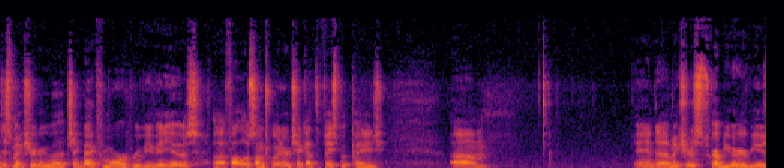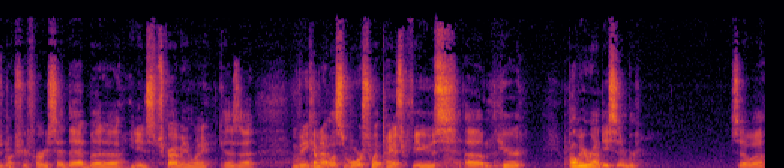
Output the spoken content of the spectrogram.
Just make sure to check back for more review videos. Follow us on Twitter. Check out the Facebook page. Um, and uh, make sure to subscribe to UA Reviews. I'm not sure if I already said that, but uh, you need to subscribe anyway because uh, I'm going to be coming out with some more sweatpants reviews um, here probably around December. So, uh,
